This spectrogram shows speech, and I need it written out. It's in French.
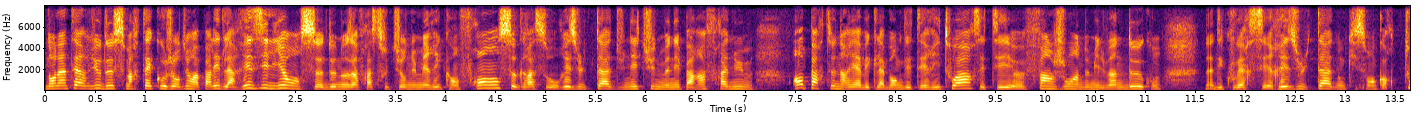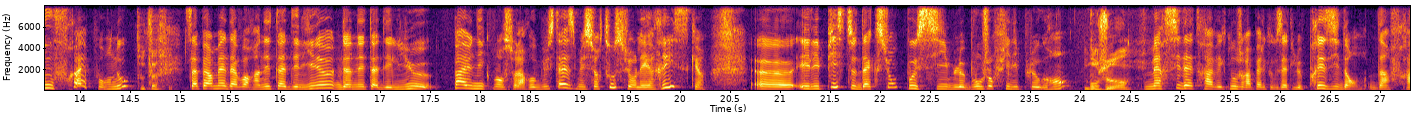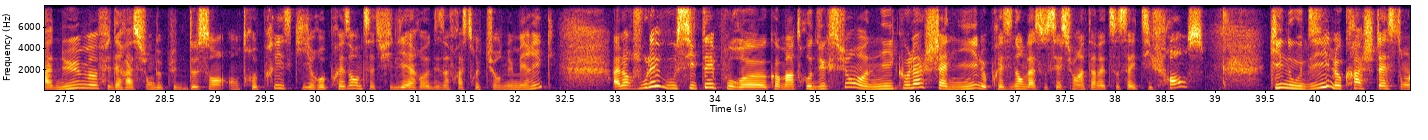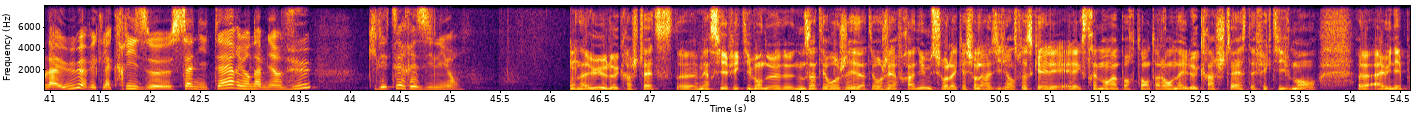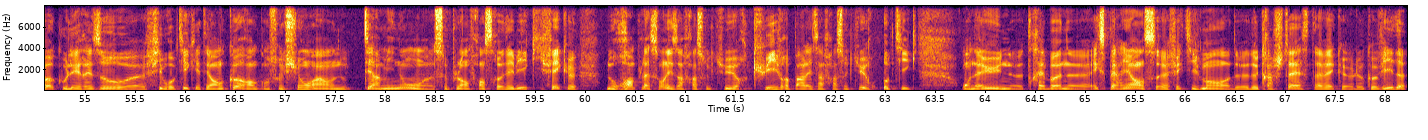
Dans l'interview de Smartech aujourd'hui, on va parler de la résilience de nos infrastructures numériques en France grâce aux résultats d'une étude menée par Infranum en partenariat avec la Banque des Territoires. C'était euh, fin juin 2022 qu'on a découvert ces résultats, donc ils sont encore tout frais pour nous. Tout à fait. Ça permet d'avoir un état des lieux, d'un état des lieux pas uniquement sur la robustesse, mais surtout sur les risques euh, et les pistes d'action possibles. Bonjour Philippe Legrand. Bonjour. Merci d'être avec nous. Je rappelle que vous êtes le président d'Infranum, fédération de plus de 200 entreprises qui représente cette filière euh, des infrastructures numériques. Alors je voulais vous citer pour, euh, comme introduction Nicolas Chani, le président de l'association Internet Society France, qui nous dit le crash test, on l'a eu avec la crise sanitaire et on a bien vu qu'il était résilient. On a eu le crash test. Euh, merci effectivement de, nous interroger, d'interroger Infranum sur la question de la résilience parce qu'elle est, extrêmement importante. Alors on a eu le crash test effectivement euh, à une époque où les réseaux euh, fibre optique étaient encore en construction. Hein. nous terminons ce plan France Très débit qui fait que nous remplaçons les infrastructures cuivre par les infrastructures optiques. On a eu une très bonne expérience effectivement de, de, crash test avec le Covid.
